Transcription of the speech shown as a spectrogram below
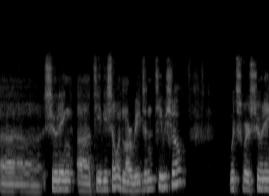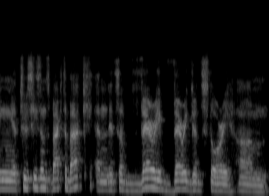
uh, shooting a TV show, a Norwegian TV show which we're shooting uh, two seasons back to back, and it's a very, very good story. Um,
